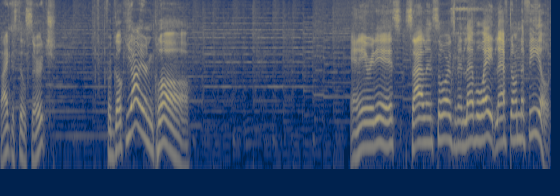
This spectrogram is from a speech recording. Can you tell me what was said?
I can still search for Goki Iron Claw. And here it is. Silent Swordsman level 8 left on the field.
